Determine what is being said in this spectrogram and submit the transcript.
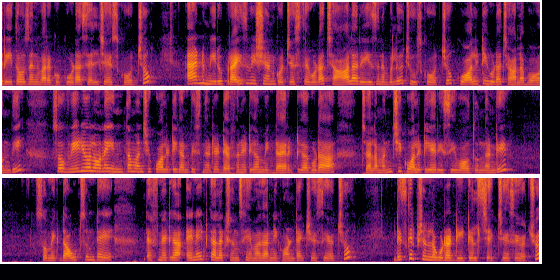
three thousand వరకు కూడా సెల్ చేసుకోవచ్చు. అండ్ మీరు ప్రైస్ విషయానికి వచ్చేస్తే కూడా చాలా రీజనబుల్ చూసుకోవచ్చు. క్వాలిటీ కూడా చాలా బాగుంది. సో వీడియోలోనే ఇంత మంచి క్వాలిటీ కనిపిస్తుందంటే డెఫినెట్గా మీకు డైరెక్ట్గా కూడా చాలా మంచి క్వాలిటీయే రిసీవ్ అవుతుందండి. సో మీకు డౌట్స్ ఉంటే డెఫినెట్గా ఎనైట్ కలెక్షన్స్ హేమ గారిని కాంటాక్ట్ చేసేయచ్చు. డిస్క్రిప్షన్లో కూడా డీటెయిల్స్ చెక్ చేసేయచ్చు.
